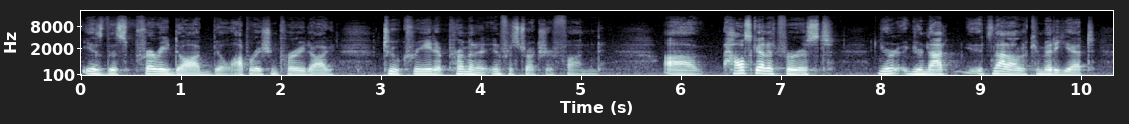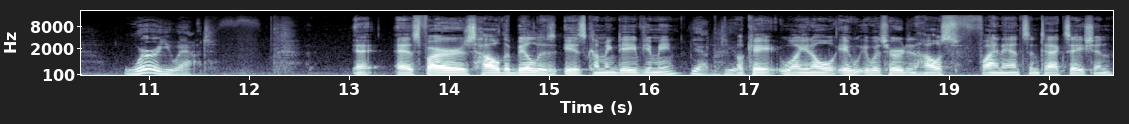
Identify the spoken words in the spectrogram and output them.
is this Prairie Dog bill, Operation Prairie Dog, to create a permanent infrastructure fund. Uh, House got it first. You're, you're not, it's not out of committee yet. Where are you at? As far as how the bill is, is coming, Dave, you mean? Yeah. You. Okay, well, you know, it, it, was heard in House Finance and Taxation.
